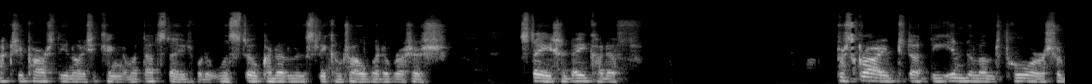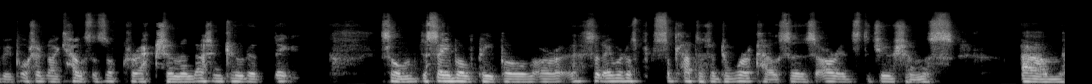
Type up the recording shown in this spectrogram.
actually part of the United Kingdom at that stage, but it was still kind of loosely controlled by the British state, and they kind of prescribed that the indolent poor should be put in like houses of correction, and that included they some disabled people, or so they were just supplanted into workhouses or institutions. Um,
